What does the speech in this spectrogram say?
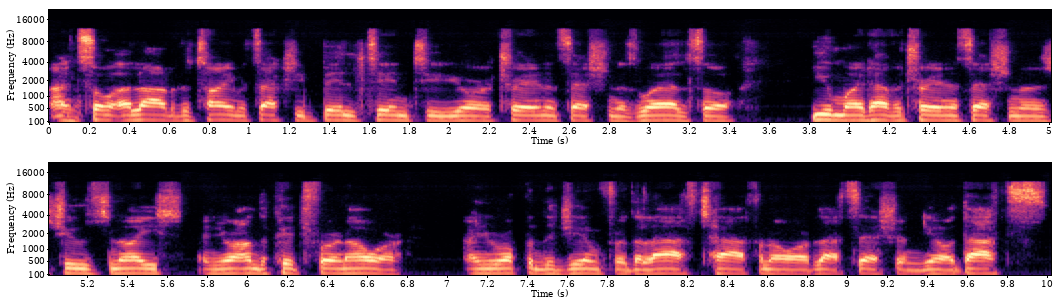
and so a lot of the time it's actually built into your training session as well. So you might have a training session on a Tuesday night, and you're on the pitch for an hour, and you're up in the gym for the last half an hour of that session. You know, that's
